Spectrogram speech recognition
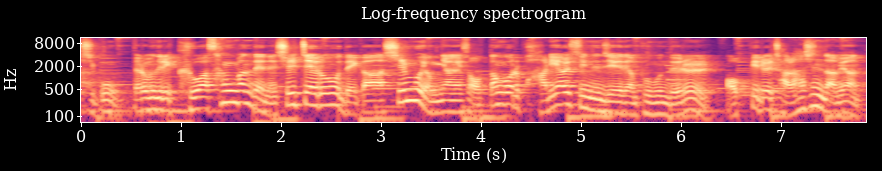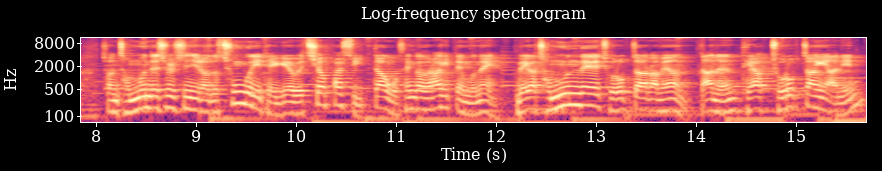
하시고 여러분들이 그와 상반되는 실제로 내가 실무 역량에서 어떤 거를 발휘할 수 있는지에 대한 부분들을 어필을 잘 하신다면 전 전문대 출신이라도 충분히 대기업에 취업할 수 있다고 생각을 하기 때문에 내가 전문대 졸업자라면 나는 대학 졸업장이 아닌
